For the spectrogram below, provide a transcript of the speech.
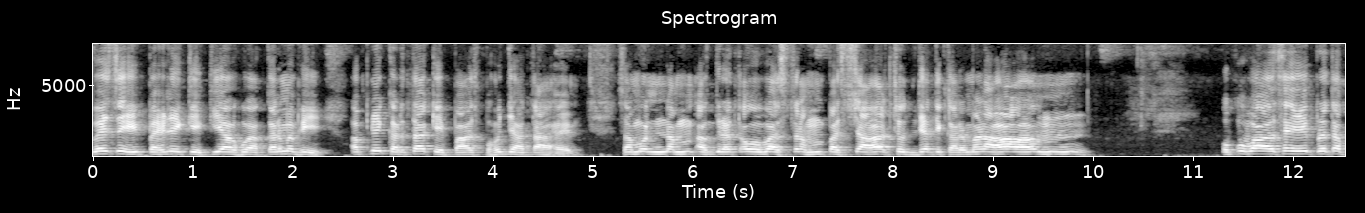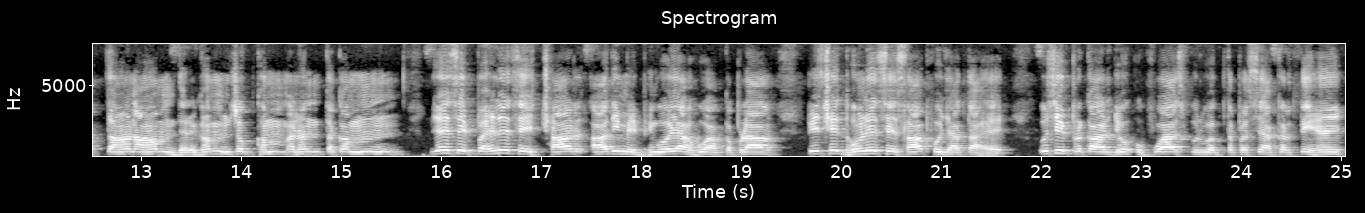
वैसे ही पहले के किया हुआ कर्म भी अपने कर्ता के पास पहुँच जाता है। समुन्नम अग्रतो वस्त्रम पश्चात शुद्ध्यति कर्मणा उपवास प्रतप्ता दीर्घम सुखम अनंतकम जैसे पहले से क्षार आदि में भिगोया हुआ कपड़ा पीछे धोने से साफ़ हो जाता है उसी प्रकार जो उपवास पूर्वक तपस्या करते हैं,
